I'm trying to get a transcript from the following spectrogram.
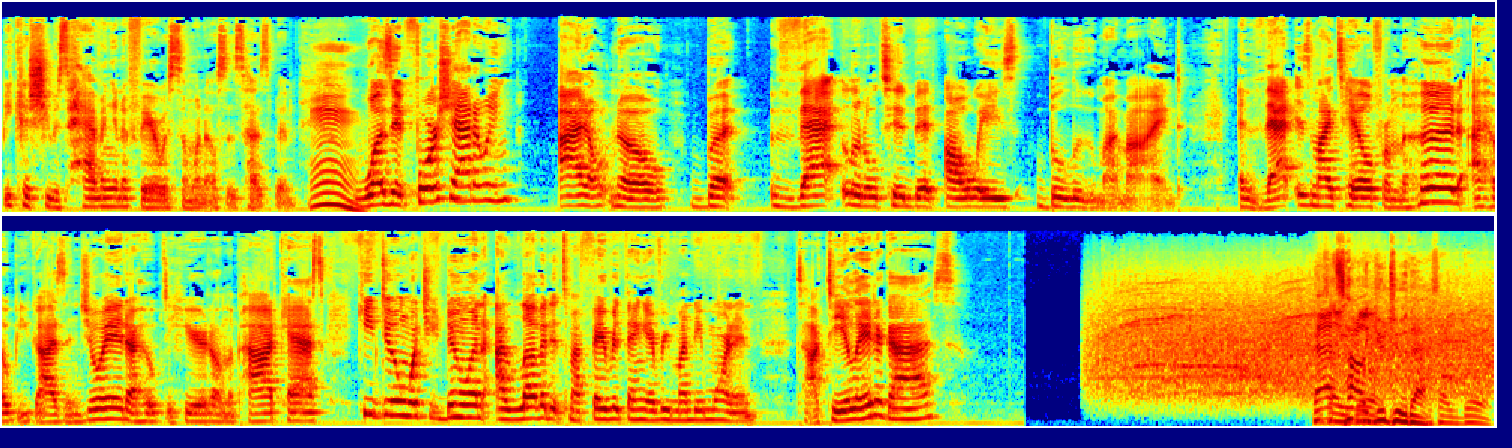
because she was having an affair with someone else's husband. Mm. Was it foreshadowing? I don't know, but that little tidbit always blew my mind. And that is my tale from the hood. I hope you guys enjoy it. I hope to hear it on the podcast. Keep doing what you're doing. I love it. It's my favorite thing every Monday morning. Talk to you later, guys. That's, how, you do that. That's how you do it.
